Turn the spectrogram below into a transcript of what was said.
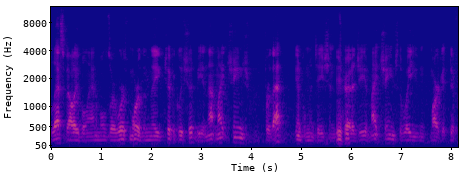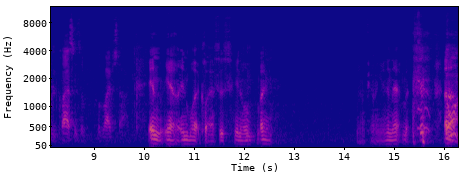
less valuable animals are worth more than they typically should be, and that might change for that implementation strategy. It might change the way you market different classes of, of livestock. In, yeah, in what classes, you know, I, I don't know if you wanna get in that, but. Go Uh, on.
